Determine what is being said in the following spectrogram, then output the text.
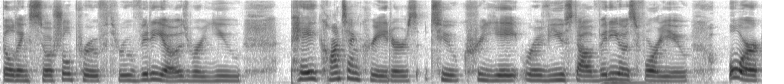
building social proof through videos where you pay content creators to create review style videos for you or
